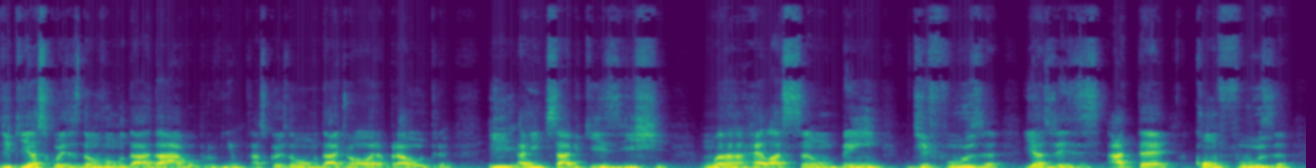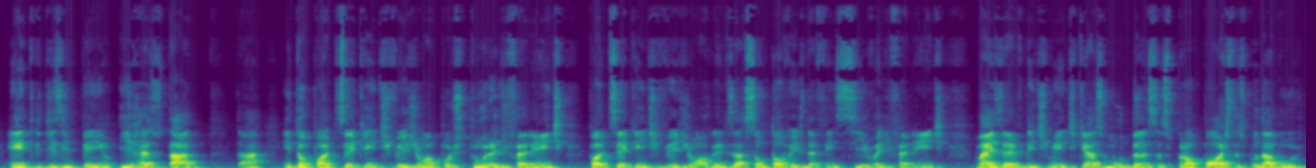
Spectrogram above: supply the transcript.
de que as coisas não vão mudar da água para o vinho, as coisas não vão mudar de uma hora para outra. E a gente sabe que existe uma relação bem difusa e às vezes até confusa entre desempenho e resultado. Tá? Então pode ser que a gente veja uma postura diferente, pode ser que a gente veja uma organização talvez defensiva diferente, mas é evidentemente que as mudanças propostas por Dabove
